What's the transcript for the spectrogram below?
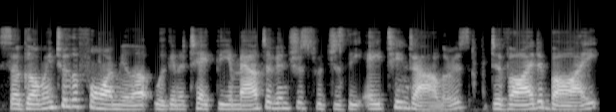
So going to the formula, we're going to take the amount of interest, which is the $18, divided by,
